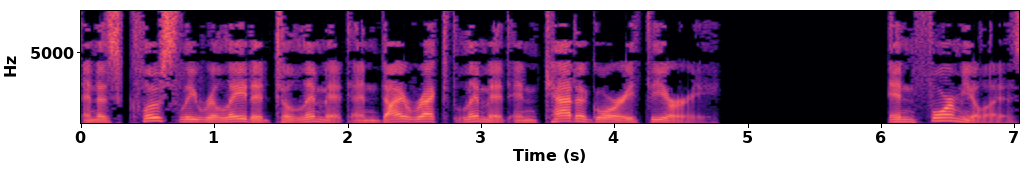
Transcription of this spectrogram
and is closely related to limit and direct limit in category theory. In formulas,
